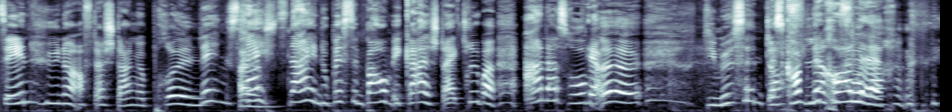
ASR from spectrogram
zehn Hühner auf der Stange brüllen, links, Ähm. rechts, nein, du bist im Baum, egal, steig drüber, andersrum, Ja. äh. Die müssen doch Es kommt eine Rolle.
